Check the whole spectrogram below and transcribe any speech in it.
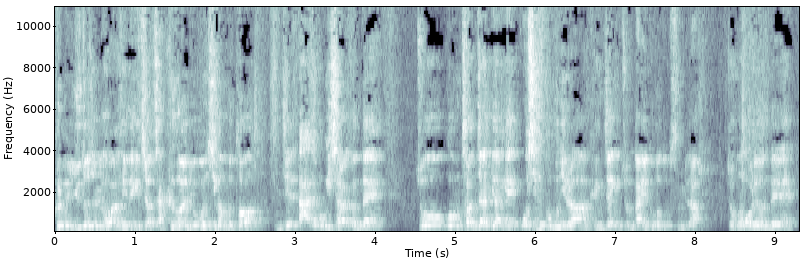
그러면 유도전류가 완성이 되겠죠. 자, 그걸 요번 시간부터 이제 따져보기 시작할 건데 조금 전자기학의 꼬신 부분이라 굉장히 좀 난이도가 높습니다. 조금 어려운데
